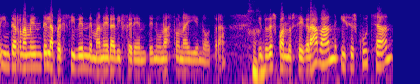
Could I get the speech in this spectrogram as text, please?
internamente la perciben de manera diferente en una zona y en otra. Y entonces cuando se graban y se escuchan,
